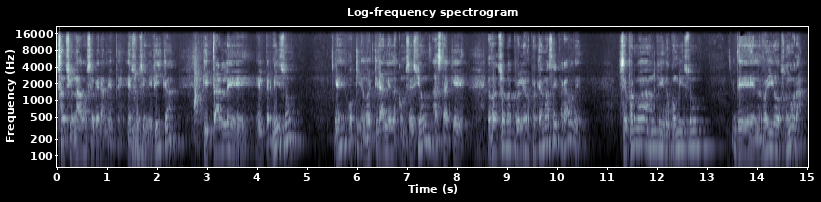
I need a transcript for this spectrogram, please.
sancionado severamente. Eso significa quitarle el permiso ¿eh? o retirarle la concesión hasta que resuelva el problema, porque además hay fraude. Se forma un fideicomiso del río Sonora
